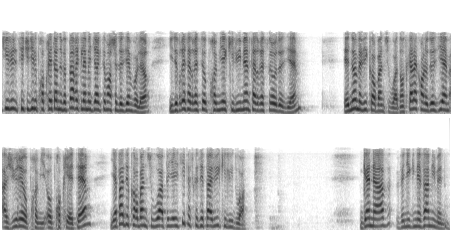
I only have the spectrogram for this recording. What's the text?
tu, si dis le propriétaire ne peut pas réclamer directement chez le deuxième voleur, il devrait s'adresser au premier qui lui-même s'adresserait au deuxième. Et non, mais korban chevoua. Dans ce cas-là, quand le deuxième a juré au, premier, au propriétaire, il n'y a pas de korban chevoua à payer ici parce que c'est pas lui qui lui doit. Ganav venigneva mimenu.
